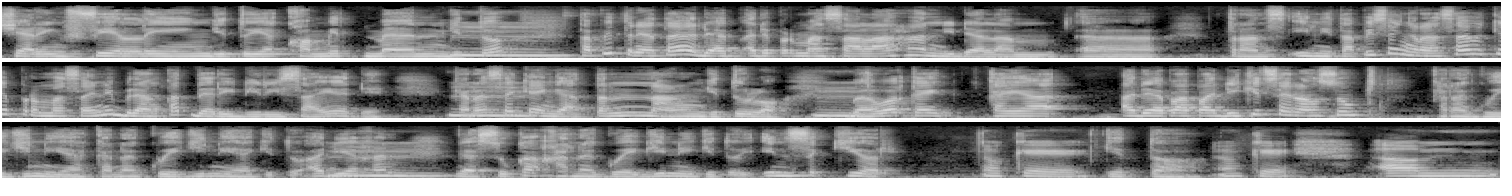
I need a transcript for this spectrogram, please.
sharing feeling gitu ya, komitmen gitu. Hmm. Tapi ternyata ada ada permasalahan di dalam uh, trans ini. Tapi saya ngerasa kayak permasalahan ini berangkat dari diri saya deh. Karena saya kayak nggak tenang gitu loh. Bahwa kayak kayak ada apa-apa dikit saya langsung karena gue gini ya, karena gue gini ya gitu. Ah dia kan Hmm. nggak suka karena gue gini gitu, insecure Oke. gitu. Oke. Em,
